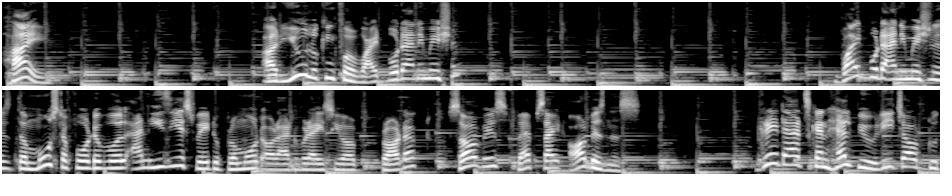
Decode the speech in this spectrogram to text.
Hi! Are you looking for whiteboard animation? Whiteboard animation is the most affordable and easiest way to promote or advertise your product, service, website, or business. Great ads can help you reach out to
